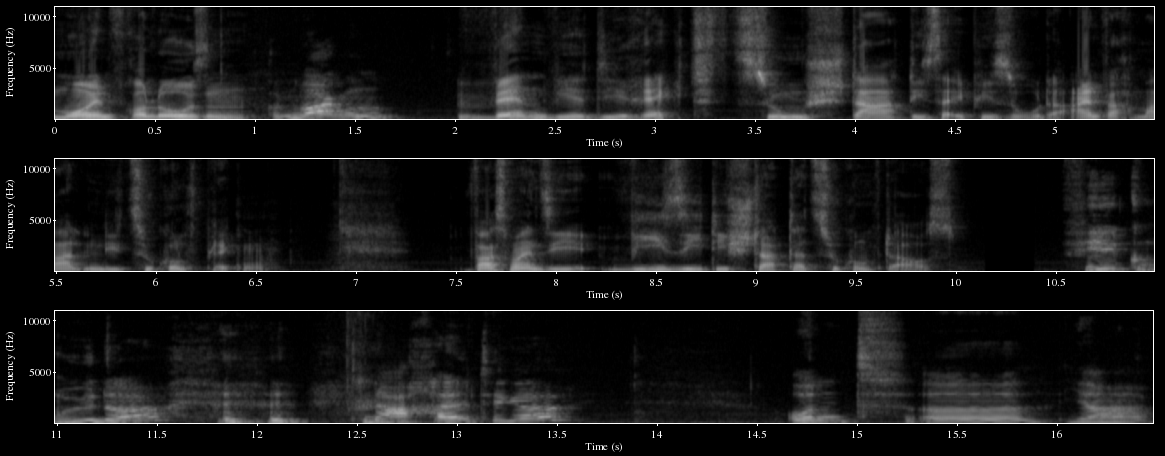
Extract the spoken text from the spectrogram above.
Moin, Frau Losen. Guten Morgen. Wenn wir direkt zum Start dieser Episode einfach mal in die Zukunft blicken. Was meinen Sie, wie sieht die Stadt der Zukunft aus? Viel grüner, nachhaltiger und äh, ja,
